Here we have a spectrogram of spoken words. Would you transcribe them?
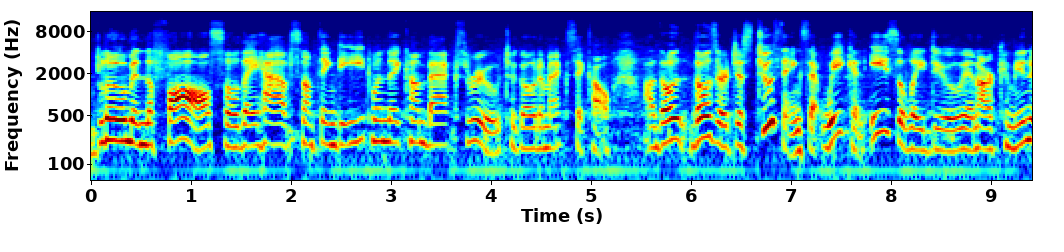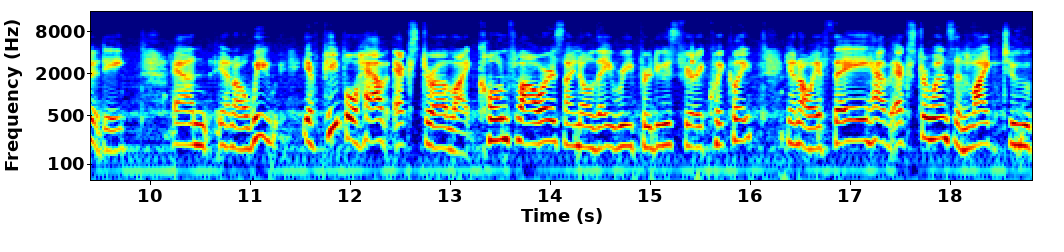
bloom in the fall so they have something to eat when they come back through to go to Mexico. Uh, those, those are just two things that we can easily do in our community. And, you know, we, if people have extra like cone flowers, I know they reproduce very quickly. You know, if they have extra ones and like to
